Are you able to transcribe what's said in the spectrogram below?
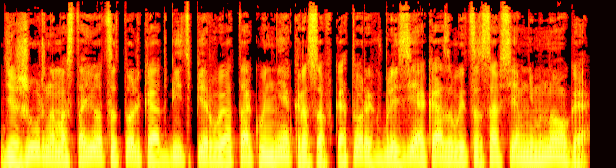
Дежурным остается только отбить первую атаку некросов, которых вблизи оказывается совсем немного,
